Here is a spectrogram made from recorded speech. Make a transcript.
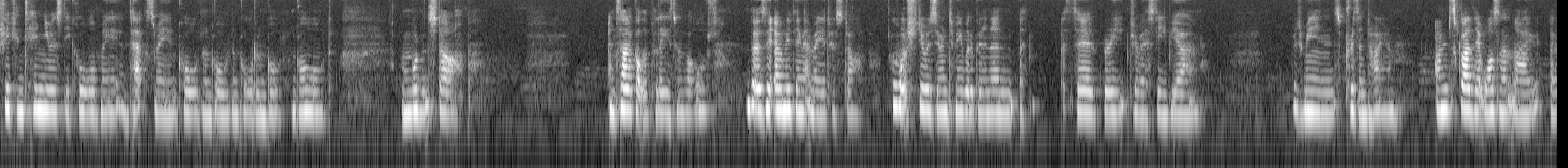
she continuously called me and texted me and called and called and called and called and called and wouldn't stop until I got the police involved. That was the only thing that made her stop. Because what she was doing to me would have been an, a, a third breach of SDBO, which means prison time. I'm just glad it wasn't like a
